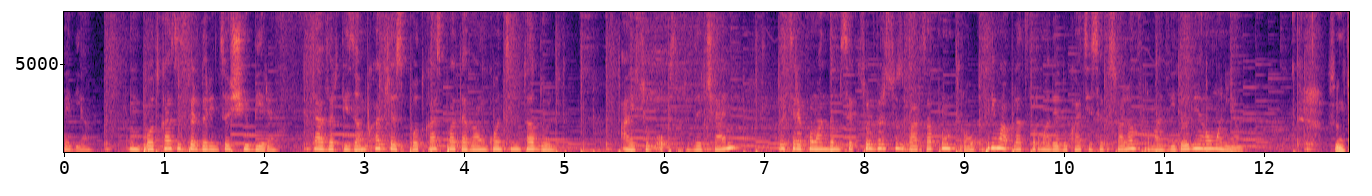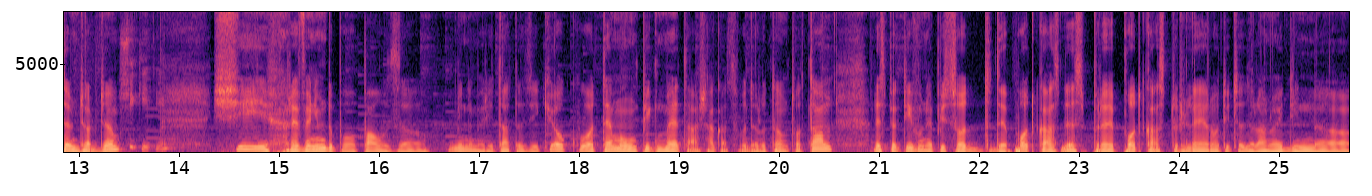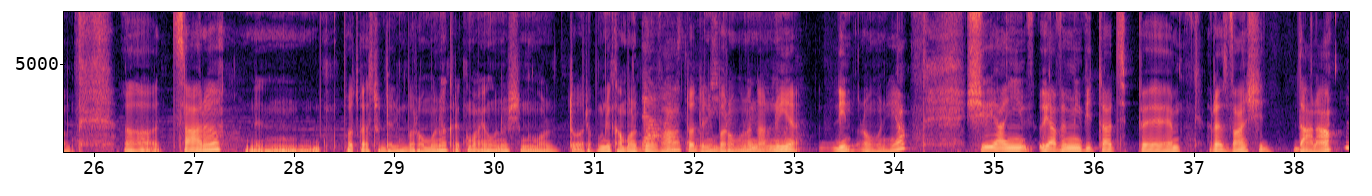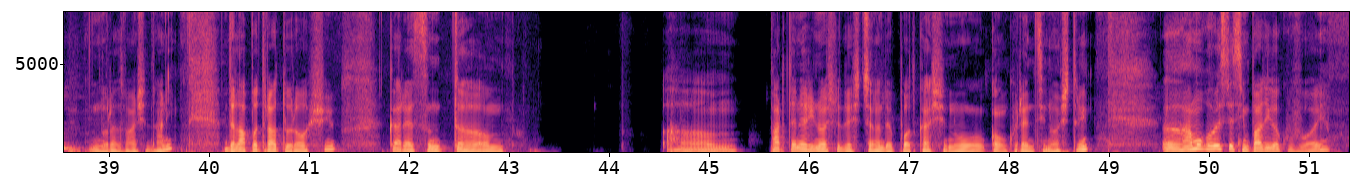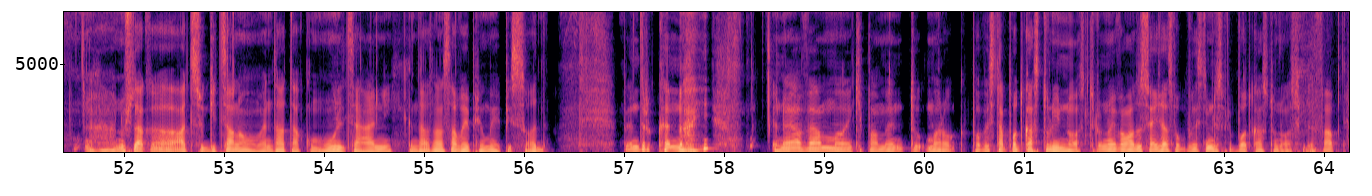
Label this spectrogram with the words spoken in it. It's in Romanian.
Eropedia, un podcast despre dorință și iubire. Te avertizăm că acest podcast poate avea un conținut adult. Ai sub 18 ani? Îți recomandăm Sexul vs. Barza.ro, prima platformă de educație sexuală în format video din România. Suntem George Și Kitty. Și revenim după o pauză bine meritată, zic eu, cu o temă un pic meta, așa ca să vă derutăm total, respectiv un episod de podcast despre podcasturile erotice de la noi din uh, uh, țară, din podcastul de limbă română, cred că mai e unul și în Moldova, Republica Moldova, mai tot de sunt limbă și română, în dar nu e din România. Și îi îi avem invitați pe Răzvan și Dana, nu Răzvan și Dani, de la Pătratul Roșu, care sunt uh, uh, partenerii noștri de scenă de podcast și nu concurenții noștri. Uh, am o poveste simpatică cu voi. Uh, nu știu dacă ați sughițat la un moment dat, acum mulți ani, când ați lansat voi primul episod, pentru că noi, noi aveam uh, echipamentul, mă rog, povestea podcastului nostru. Noi v-am adus aici să vă povestim despre podcastul nostru, de fapt.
